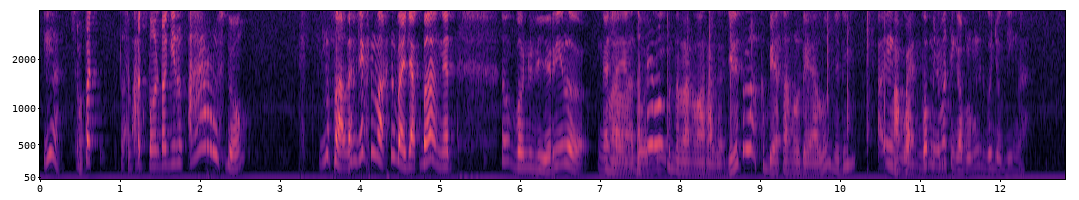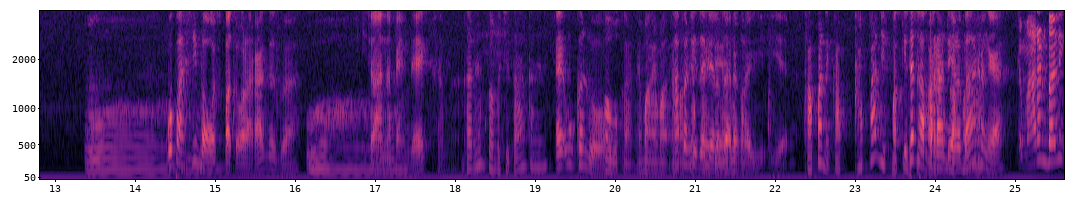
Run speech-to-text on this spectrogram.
Iya, sempet sempet bangun pagi lu. harus dong. lu malamnya kan makan banyak banget. Lu bunuh diri lu, nggak Nah, sayang tapi body. lu beneran olahraga jadi itu lah kebiasaan lu DL lu jadi Ah, iya, ngapain gua, gua minimal jadi? 30 menit gue jogging lah. oh Gue pasti bawa sepatu olahraga gua. wow Celana pendek sama Ntar ini bukan pencitraan kan ini Eh bukan dong. Oh bukan, emang emang Kapan emang kita bareng pasti. lagi? Iya. Kapan nih? Kap- kapan nikmat Kita nggak pernah nggak pernah. bareng ya. Kemarin Bali.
